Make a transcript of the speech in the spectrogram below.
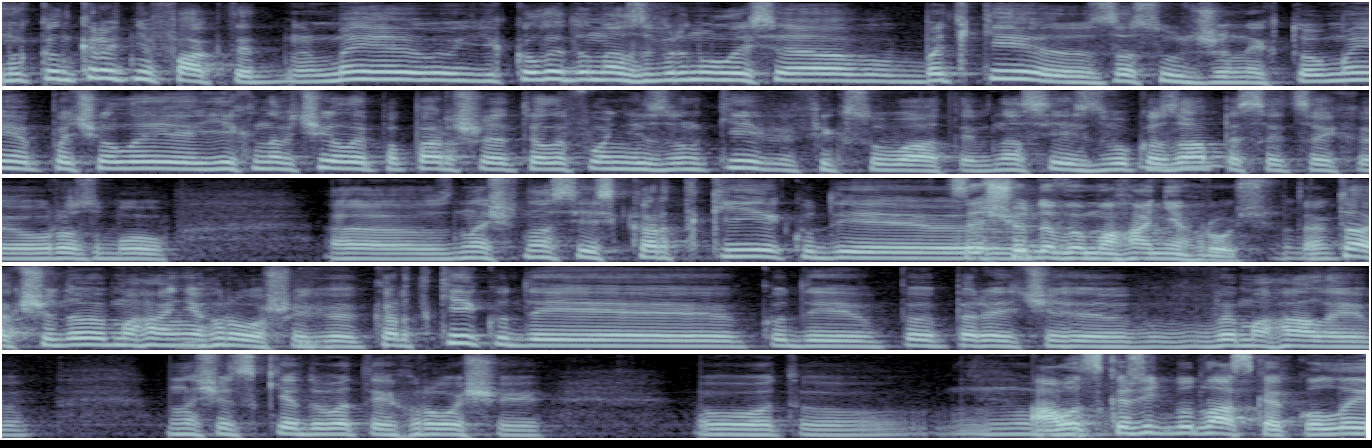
ну конкретні факти. Ми, коли до нас звернулися батьки засуджених, то ми почали їх навчили, по-перше, телефонні дзвінки фіксувати. В нас є звукозаписи цих розмов. Е, Значить, в нас є картки, куди Це щодо вимагання грошей, так? Так, щодо вимагання грошей. Картки, куди, куди вимагали значить, скидувати гроші. От, ну, А от скажіть, будь ласка, коли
